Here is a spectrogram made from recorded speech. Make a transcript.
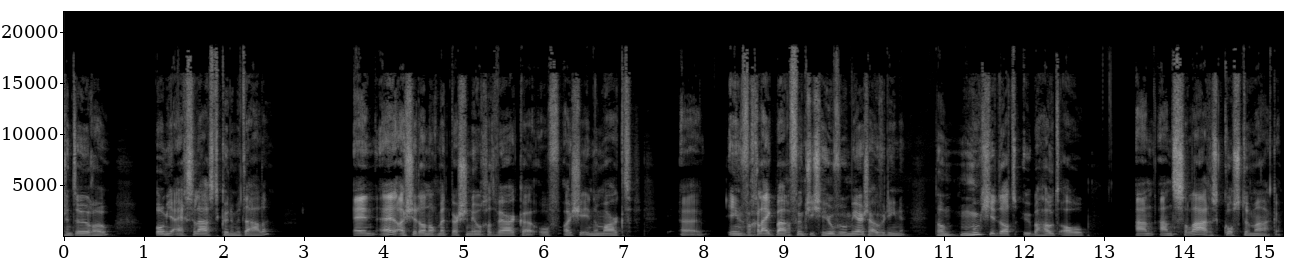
47.000 euro om je eigen salaris te kunnen betalen. En hè, als je dan nog met personeel gaat werken of als je in de markt uh, in vergelijkbare functies heel veel meer zou verdienen, dan moet je dat überhaupt al aan, aan salariskosten maken.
